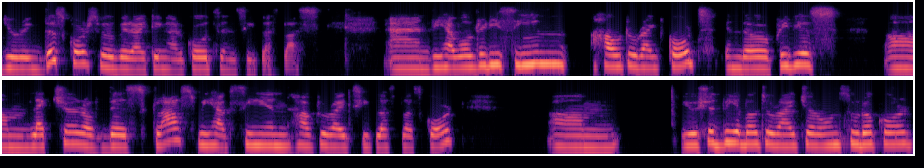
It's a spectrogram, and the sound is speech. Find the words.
during this course, we'll be writing our codes in C++. And we have already seen how to write codes in the previous um, lecture of this class. We have seen how to write C++ code. Um, you should be able to write your own pseudocode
